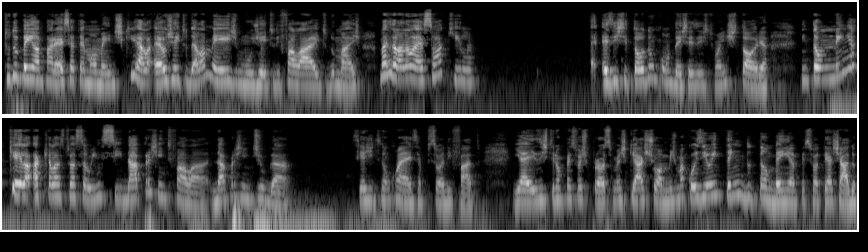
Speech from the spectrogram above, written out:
Tudo bem, aparece até momentos que ela é o jeito dela mesmo, o jeito de falar e tudo mais. Mas ela não é só aquilo. É, Existe todo um contexto, existe uma história. Então, nem aquela, aquela situação em si dá pra gente falar, dá pra gente julgar. Se a gente não conhece a pessoa de fato. E aí existiram pessoas próximas que achou a mesma coisa. E eu entendo também a pessoa ter achado.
